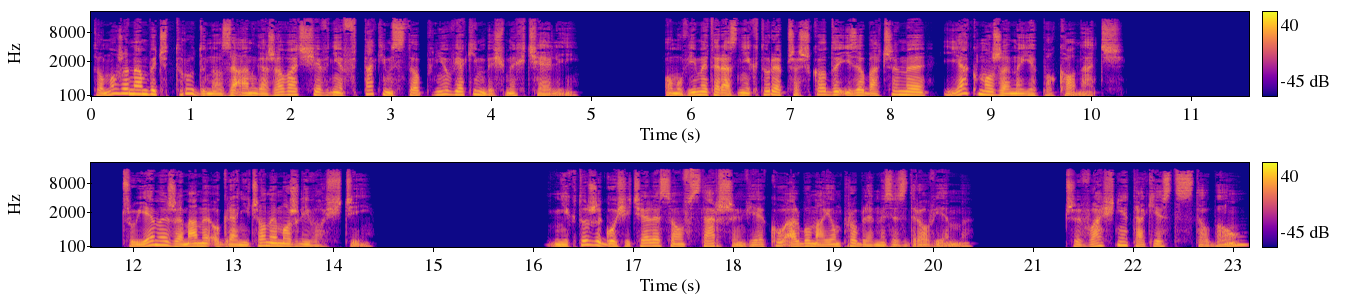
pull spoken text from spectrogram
to może nam być trudno zaangażować się w nie w takim stopniu, w jakim byśmy chcieli. Omówimy teraz niektóre przeszkody i zobaczymy, jak możemy je pokonać. Czujemy, że mamy ograniczone możliwości. Niektórzy głosiciele są w starszym wieku albo mają problemy ze zdrowiem. Czy właśnie tak jest z Tobą?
